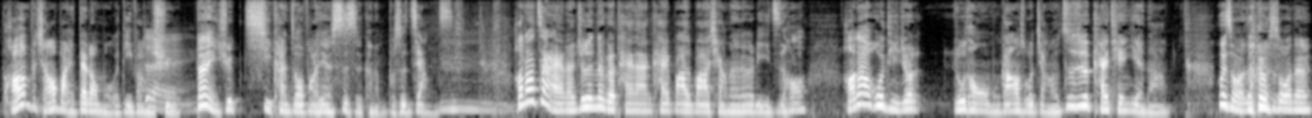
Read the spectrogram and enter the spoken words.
好像想要把你带到某个地方去，但是你去细看之后，发现事实可能不是这样子。嗯、好，那再来呢，就是那个台南开八十八枪的那个例子哈。好，那问题就如同我们刚刚所讲的，这就是开天眼啊。为什么这么说呢？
